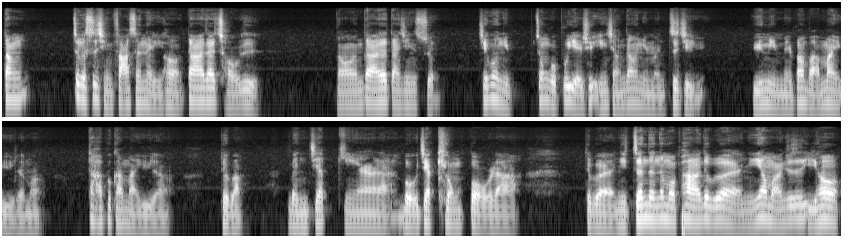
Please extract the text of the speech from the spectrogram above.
当这个事情发生了以后，大家在仇日，然后大家在担心水，结果你中国不也去影响到你们自己渔民没办法卖鱼了吗？大家不敢买鱼了，对吧？人家惊啦，某家恐怖啦，对不对？你真的那么怕，对不对？你要么就是以后，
